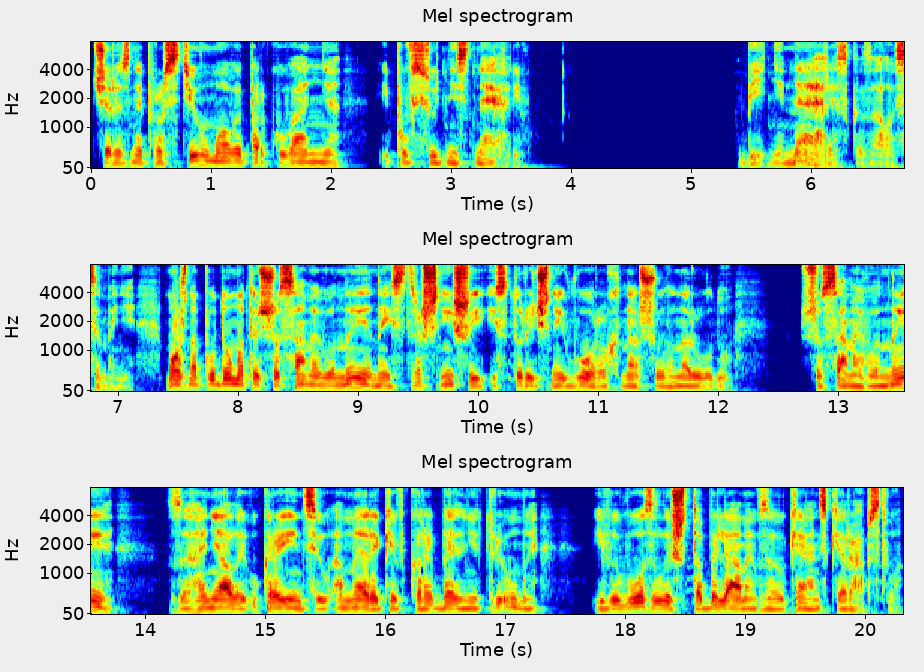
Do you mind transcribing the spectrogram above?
через непрості умови паркування і повсюдність негрів. Бідні негри, сказалося мені, можна подумати, що саме вони найстрашніший історичний ворог нашого народу, що саме вони заганяли українців Америки в корабельні трюми і вивозили штабелями в заокеанське рабство.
